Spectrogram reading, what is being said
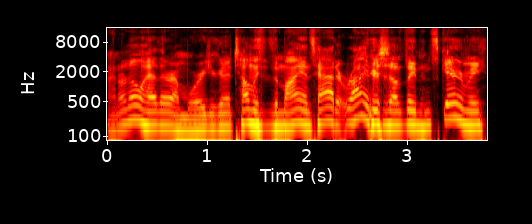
I don't know, Heather. I'm worried you're going to tell me that the Mayans had it right or something and scare me.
